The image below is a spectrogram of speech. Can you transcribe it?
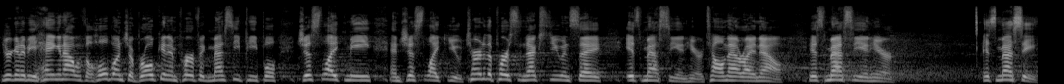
you're going to be hanging out with a whole bunch of broken, imperfect, messy people just like me and just like you. Turn to the person next to you and say, It's messy in here. Tell them that right now. It's messy in here. It's messy.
